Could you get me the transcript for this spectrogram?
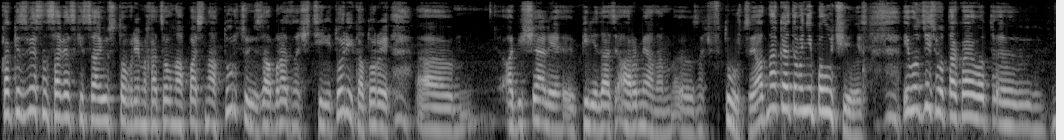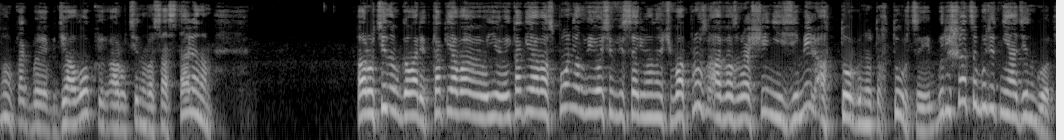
Как известно, Советский Союз в то время хотел напасть на Турцию и забрать значит, территории, которые обещали передать армянам э, значит, в Турции. Однако этого не получилось. И вот здесь вот такая вот, э, ну, как бы диалог Арутинова со Сталином. Арутинов говорит, как я, как я вас понял, Иосиф Виссарионович, вопрос о возвращении земель, отторгнутых Турцией, решаться будет не один год.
